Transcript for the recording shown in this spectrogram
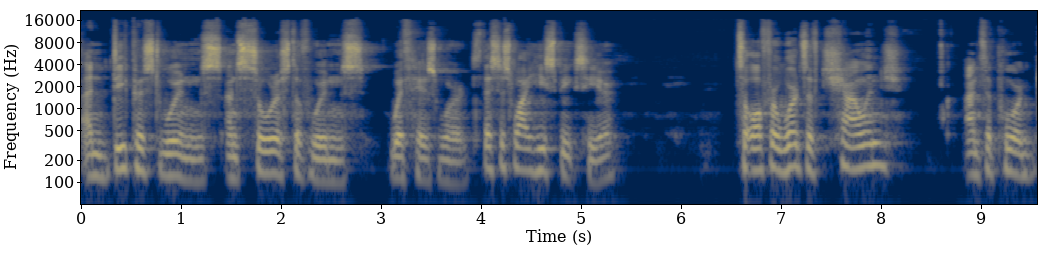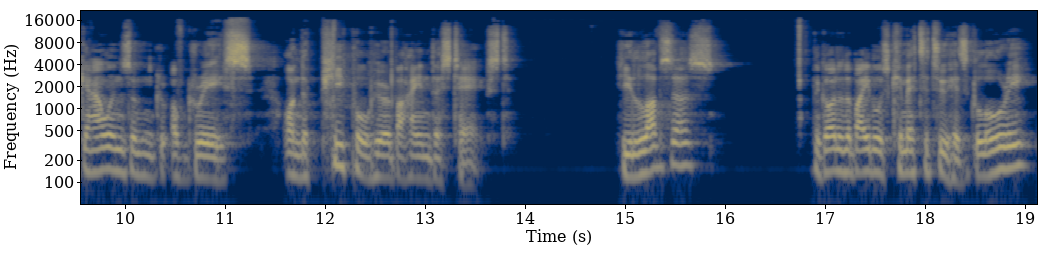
and deepest wounds and sorest of wounds with his word. This is why he speaks here. To offer words of challenge and to pour gallons of grace on the people who are behind this text. He loves us. The God of the Bible is committed to his glory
